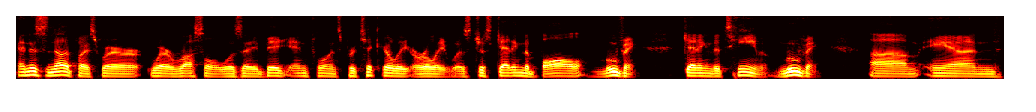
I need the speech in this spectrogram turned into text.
and this is another place where where Russell was a big influence, particularly early, was just getting the ball moving, getting the team moving. Um, and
